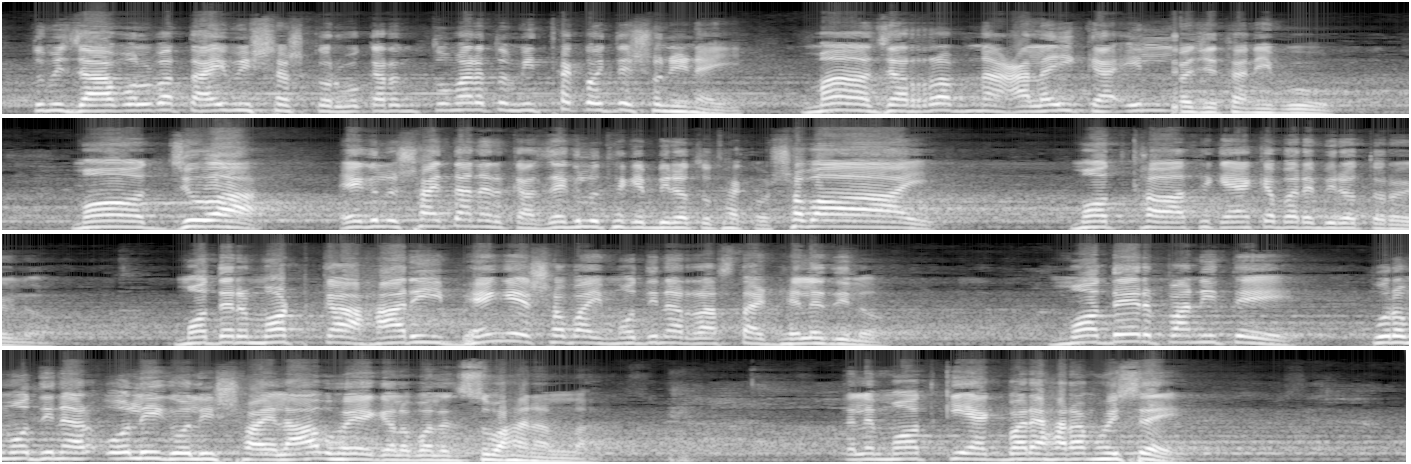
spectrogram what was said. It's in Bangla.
তুমি যা বলবা তাই বিশ্বাস করব, কারণ তোমারে তো মিথ্যা কইতে শুনি নাই। মা জার্রাবনা আলাইকা ইল্লা জেতানিবু মদ, জুয়া, এগুলো শয়তানের কাজ, এগুলো থেকে বিরত থাকো। সবাই মদ খাওয়া থেকে একেবারে বিরত রইল। মদের মটকা, হাড়ি ভেঙে সবাই মদিনার রাস্তায় ঢেলে দিল। মদের পানিতে পুরো মদিনার অলি গলি সয়লাভ হয়ে গেল বলেন সুবাহান আল্লাহ তাহলে মদ কি একবারে হারাম হয়েছে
